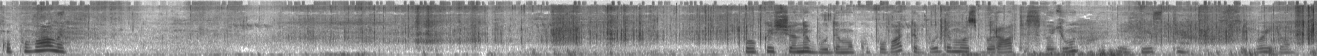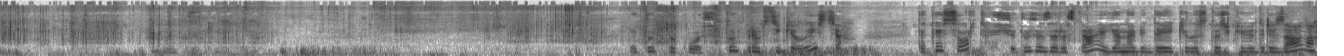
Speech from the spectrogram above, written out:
купували. Поки що не будемо купувати, будемо збирати свою і їсти свою. І тут також. Тут прям стільки листя. Такий сорт, що дуже заростає. Я навіть деякі листочки відрізала,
